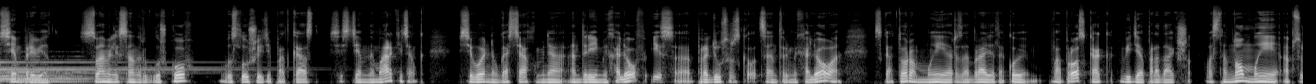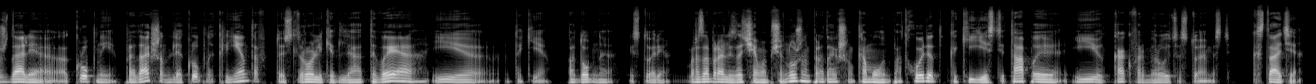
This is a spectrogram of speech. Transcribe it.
Всем привет! С вами Александр Глушков. Вы слушаете подкаст «Системный маркетинг». Сегодня в гостях у меня Андрей Михалев из э, продюсерского центра Михалева, с которым мы разобрали такой вопрос, как видеопродакшн. В основном мы обсуждали э, крупный продакшн для крупных клиентов, то есть ролики для ТВ и такие подобная история. Разобрали, зачем вообще нужен продакшн, кому он подходит, какие есть этапы и как формируется стоимость. Кстати,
